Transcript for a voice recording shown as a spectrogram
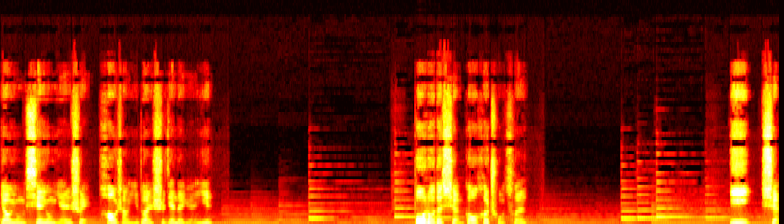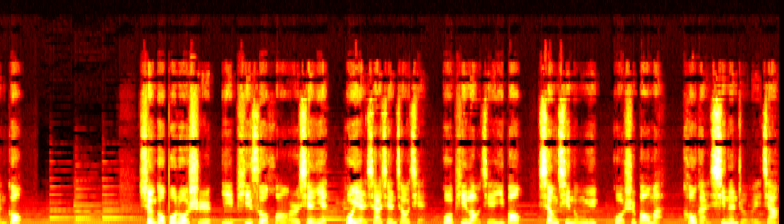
要用先用盐水泡上一段时间的原因。菠萝的选购和储存。一、选购。选购菠萝时，以皮色黄而鲜艳，果眼下陷较浅，果皮老结一包，香气浓郁，果实饱满，口感细嫩者为佳。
